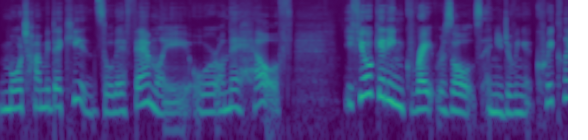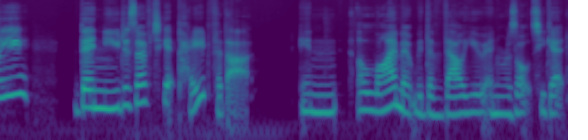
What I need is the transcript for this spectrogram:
more time with their kids or their family or on their health. If you're getting great results and you're doing it quickly, then you deserve to get paid for that in alignment with the value and results you get.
